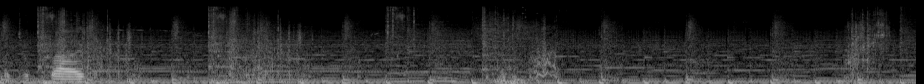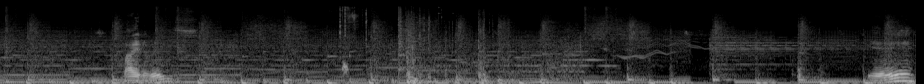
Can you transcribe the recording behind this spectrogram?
125. Vitamins. Okay.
